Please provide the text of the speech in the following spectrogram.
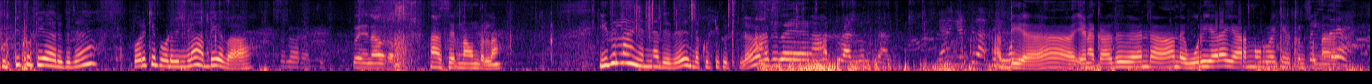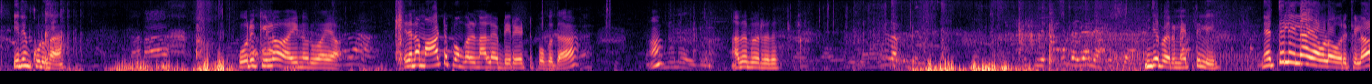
குட்டி குட்டியாக இருக்குது. பொறுக்கி போடுவீங்களா? அப்படியேவா கொஞ்ச நேரம் ஆ சரி நான் வந்துடலாம். இதெல்லாம் என்னது இது இந்த குட்டி குட்டியில்? வே- அப்படியா? எனக்கு அது வேண்டாம். அந்த ஒரு இறா இரநூறுவாய்க்கு இருக்குன்னு சொன்னாங்க இதுவும் கொடுங்க. ஒரு கிலோ ஐநூறுரூவாயா இதுனா மாட்டு பொங்கல்னால எப்படி ரேட்டு போகுதா? ஆ? அதை பெறுது இங்கே பாரு நெத்திலி. நெத்திலிலாம் எவ்வளோ ஒரு கிலோ?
